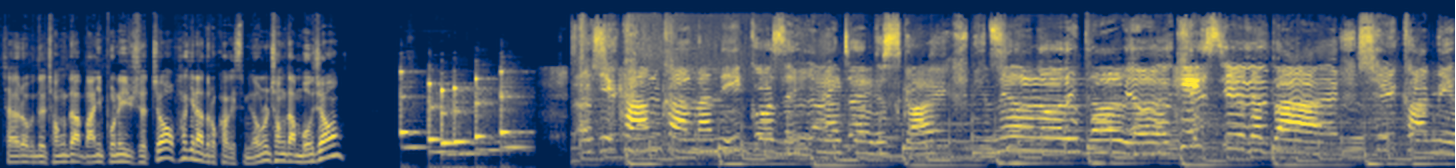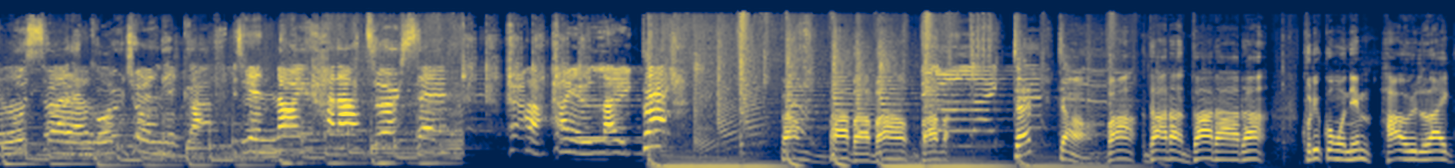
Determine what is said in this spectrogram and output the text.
자, 여러분들 정답 많이 보내주셨죠? 확인하도록 하겠습니다. 오늘 정답 뭐죠? 다시 캄캄한 이곳에 혈대고 sky 눈으로 돌려 kiss you the bar 실컷니 웃어라고 주니까 이제 너희 하나 둘셋 how you like that? 빰바바밤 바바 됐다 바다라 다라라 9605님 How you like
